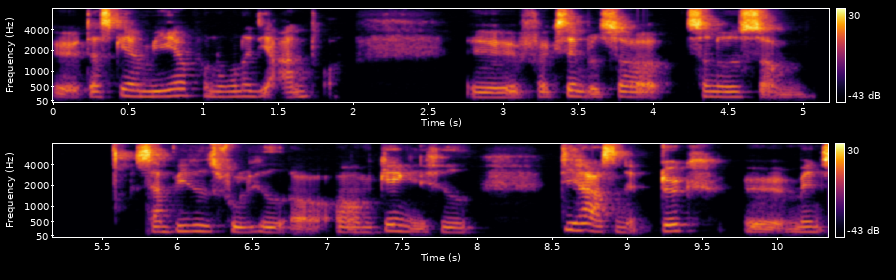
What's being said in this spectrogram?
Øh, der sker mere på nogle af de andre. Øh, for eksempel så, så noget som samvittighedsfuldhed og, og omgængelighed, de har sådan et dyk, øh, mens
